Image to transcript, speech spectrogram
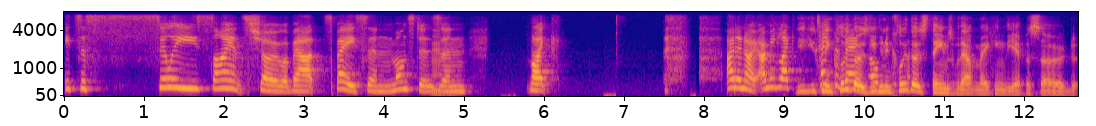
it's a silly science show about space and monsters Hmm. and like I don't know. I mean, like You, you can include those. You can include those themes without making the episode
